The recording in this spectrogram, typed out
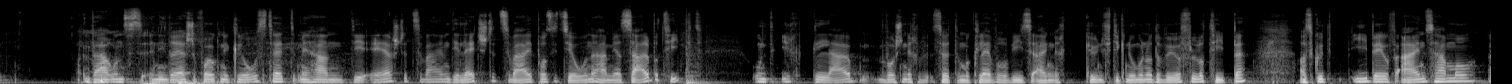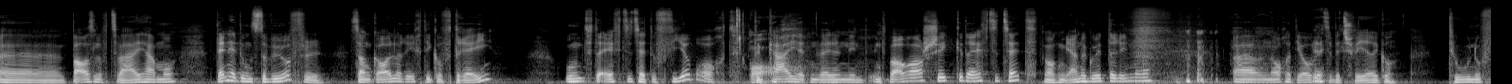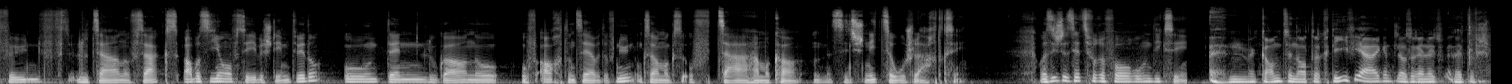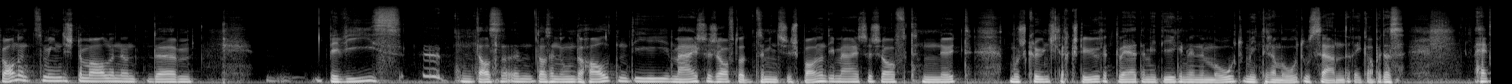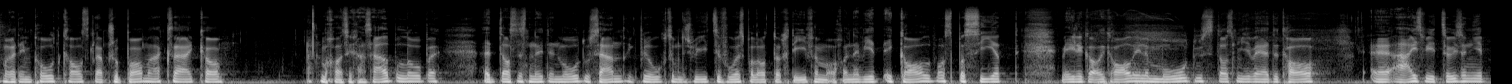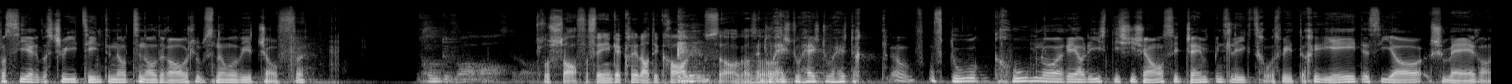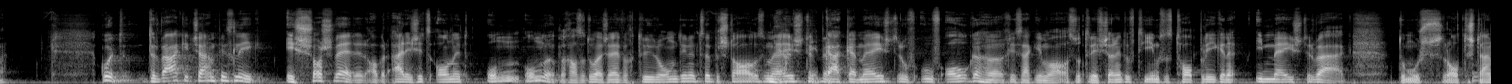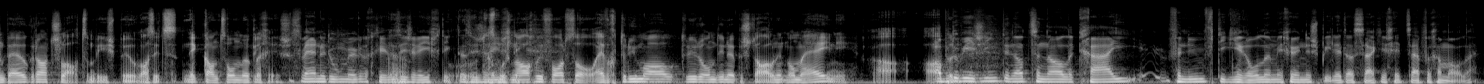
Wer uns in der ersten Folge nicht gelost hat, wir haben die ersten zwei und die letzten zwei Positionen haben wir selber tippt. Und ich glaube, wahrscheinlich sollten wir clevererweise eigentlich künftig nur noch den Würfel tippen. Also gut, IB auf 1 haben wir, äh, Basel auf 2 haben wir. Dann hat uns der Würfel St. Gallen richtig auf 3 und der FCZ auf 4 gebracht. Oh. Der Kai hat ihn in, in die Barrage schicken, der FCZ. Das mag ich mich auch noch gut erinnern. äh, nachher ja, wird es ein bisschen schwieriger. Thun auf 5, Luzern auf 6, aber Sion auf 7 stimmt wieder. Und dann Lugano auf 8 und Servet auf 9 und Xamax auf 10 haben wir gehabt. Es war nicht so schlecht. Gewesen. Was war das jetzt für eine Vorrunde? Gewesen? Ähm, ganz eine attraktive eigentlich, also relativ spannend zumindest einmal und ähm, Beweis, äh, dass, ähm, dass eine unterhaltende Meisterschaft oder zumindest eine spannende Meisterschaft nicht muss künstlich gesteuert werden mit irgendeinem Mod, mit einer Modusänderung. Aber das hat man dem Podcast glaube schon ein paar Mal gesagt man kann sich auch selber loben, äh, dass es nicht eine Modusänderung braucht, um den Schweizer Fußball attraktiv zu machen. Es wird, egal was passiert, egal, egal welchen Modus das wir werden haben, äh, eins wird sowieso nie passieren, dass die Schweiz international den Anschluss nochmal wird schaffen. Kommt darauf an, was der Anschluss schaffen. Finde ich eine radikale Aussage. Also. Du hast, du hast, du hast auf Tour kaum noch eine realistische Chance in die Champions League zu kommen. Es wird doch jedes Jahr schwerer. Gut, der Weg in die Champions League ist schon schwerer, aber er ist jetzt auch nicht un unmöglich. Also du hast einfach drei Runden zu überstehen als Meister, ja, gegen Meister auf, auf Augenhöhe, sage ich mal. Also du triffst ja nicht auf Teams aus Top-Ligen im Meisterweg. Du musst Stern Belgrad schlagen zum Beispiel, was jetzt nicht ganz unmöglich ist. Das wäre nicht unmöglich, das ja. ist richtig. Das, ist das nach wie vor so. Einfach dreimal drei Runden überstehen und nicht nur eine. Ja, aber, aber, du wirst international keine vernünftige Rolle mehr können spielen, das sage ich jetzt einfach einmal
